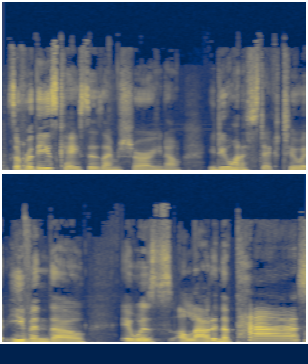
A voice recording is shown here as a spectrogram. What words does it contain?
But so okay. for these cases, I'm sure you know you do want to stick to it, even though it was allowed in the past.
